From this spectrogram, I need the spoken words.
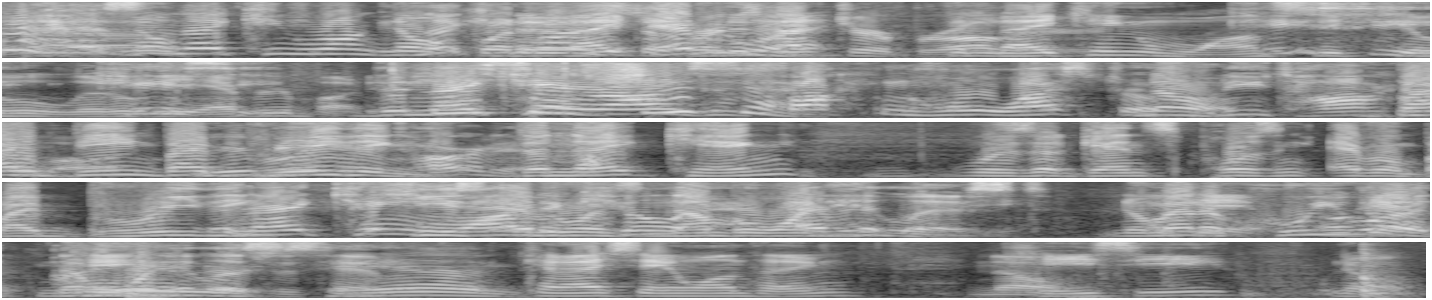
though. has the Night King wrong? No, Night but King the wrongs Night, to protect her the Night. King wants to kill literally Casey, everybody. The Night King said she runs the fucking whole Westeros. No, what are you talking by about? being by You're breathing. retarded. the Night King was against posing everyone by breathing. Night King he's wanted to everyone's kill number one hit everybody. list. No Okay, matter who you okay, are, number okay. one hit list is him. Understand. Can I say one thing? No. Casey, no.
